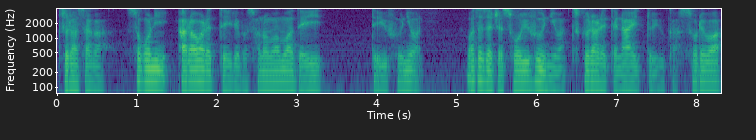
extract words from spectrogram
辛さがそこに現れていればそのままでいいっていうふうには私たちはそういうふうには作られてないというかそれは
